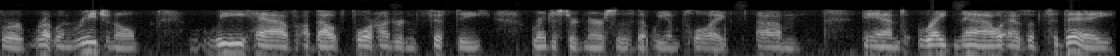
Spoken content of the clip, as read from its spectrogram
for Rutland Regional, we have about 450 registered nurses that we employ. Um, and right now, as of today,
